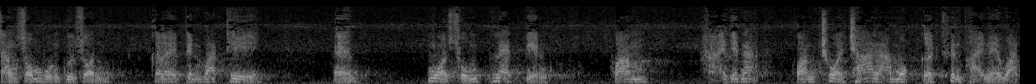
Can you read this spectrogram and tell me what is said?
สั่งสมบุญกุศล ก็เลยเป็นวัดที่มั่วสุมแลกเปลี่ยนความหายนะ ความชั่วช้าลามกเกิดขึ้นภายในวัด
